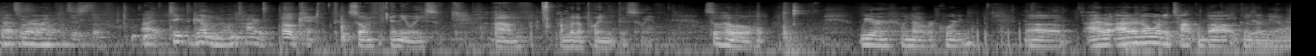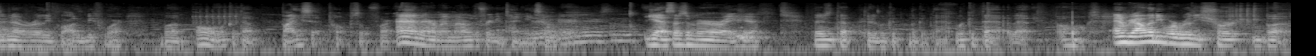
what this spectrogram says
That's what our life consists of. Alright, take the camera. I'm tired. Okay. So, anyways, um, I'm gonna point it this way. So, hello. We are we're now recording. Uh, I don't I don't know what to talk about because I mean we've never really vlogged before. But oh, look at that bicep pump so far. And never mind, my arms are freaking tiny. So yes, there's a mirror right here. There's that. There. Look at look at that. Look at that. That. Oh. In reality, we're really short, but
